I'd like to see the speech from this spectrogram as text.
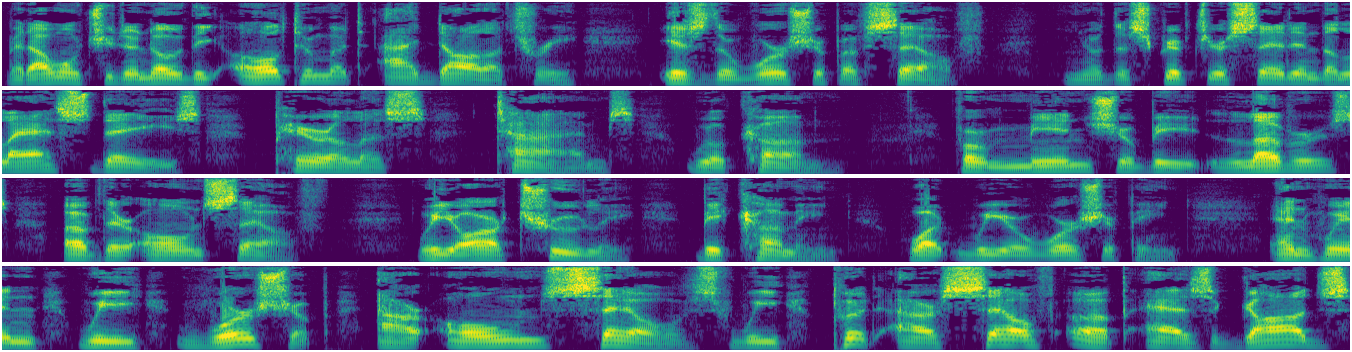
But I want you to know the ultimate idolatry is the worship of self. You know, the scripture said in the last days, perilous times will come. For men shall be lovers of their own self. We are truly becoming what we are worshiping. And when we worship our own selves, we put ourself up as gods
